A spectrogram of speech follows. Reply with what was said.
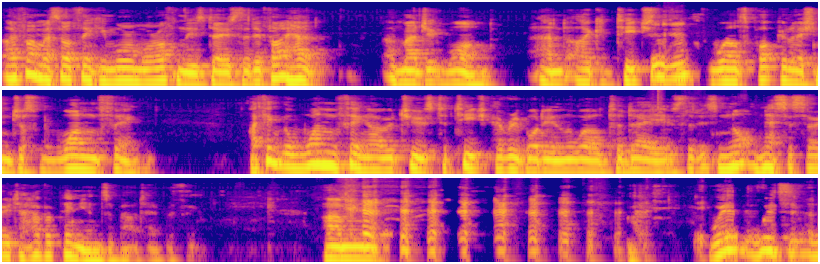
I, find myself thinking more and more often these days that if I had a magic wand and I could teach mm-hmm. the world's population just one thing, I think the one thing I would choose to teach everybody in the world today is that it's not necessary to have opinions about everything. Um, wisdom,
